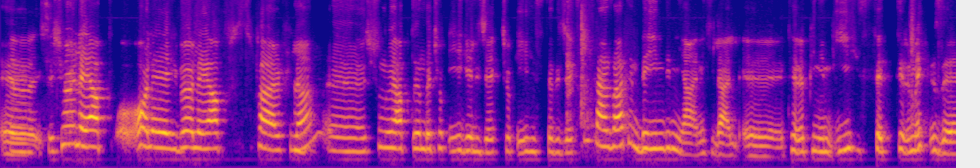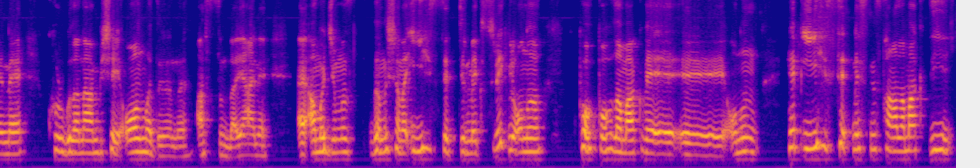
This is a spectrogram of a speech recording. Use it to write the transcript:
E, evet. işte şöyle yap, oley, böyle yap, süper falan. E, şunu yaptığında çok iyi gelecek, çok iyi hissedeceksin. Sen zaten değindin yani Hilal. E, terapinin iyi hissettirmek üzerine kurgulanan bir şey olmadığını aslında. Yani e, amacımız danışana iyi hissettirmek, sürekli onu pohpohlamak ve e, onun hep iyi hissetmesini sağlamak değil.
